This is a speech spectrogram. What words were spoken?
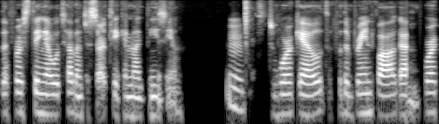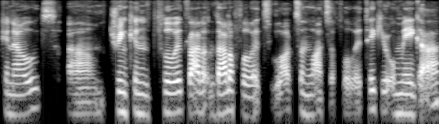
the first thing I would tell them to start taking magnesium. Mm. To work out for the brain fog, I'm working out, um, drinking fluids, a lot of, lot of fluids, lots and lots of fluid. Take your omega.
